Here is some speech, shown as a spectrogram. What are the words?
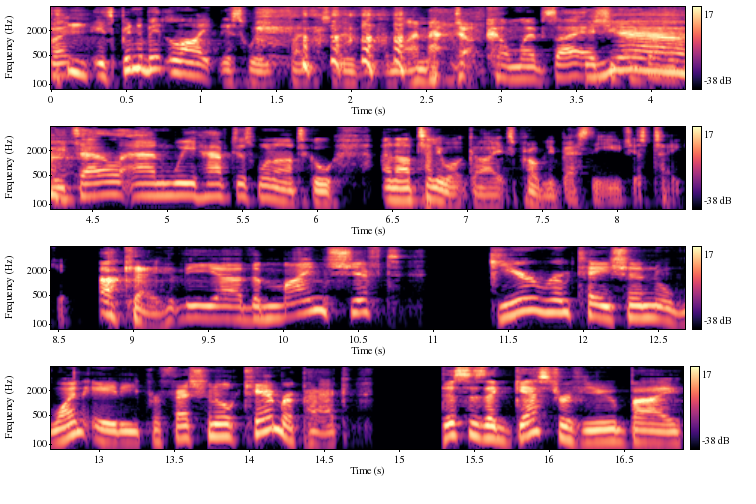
but it's been a bit light this week, folks, over at the mymac.com website, as you Yeah. can probably tell, and we have just one article. And I'll tell you what, Guy, it's probably best that you just take it. Okay, the uh, the Mindshift Gear Rotation 180 Professional Camera Pack. This is a guest review by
